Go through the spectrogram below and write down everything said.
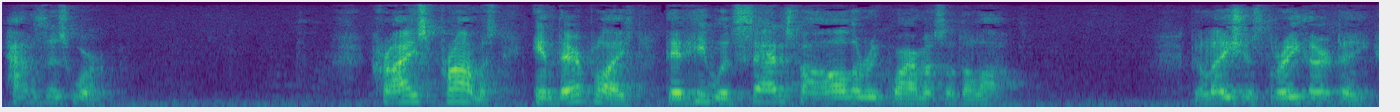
How does this work? Christ promised in their place that he would satisfy all the requirements of the law. Galatians 3:13.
